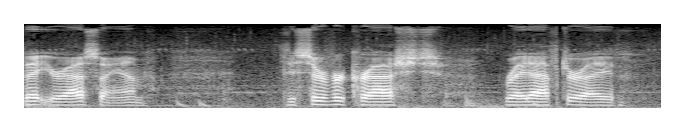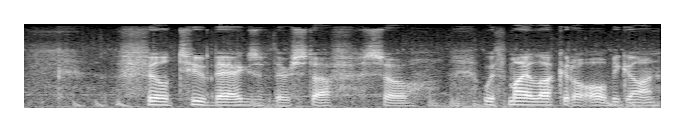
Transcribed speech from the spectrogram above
bet your ass I am. The server crashed right after I filled two bags of their stuff, so with my luck it'll all be gone.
